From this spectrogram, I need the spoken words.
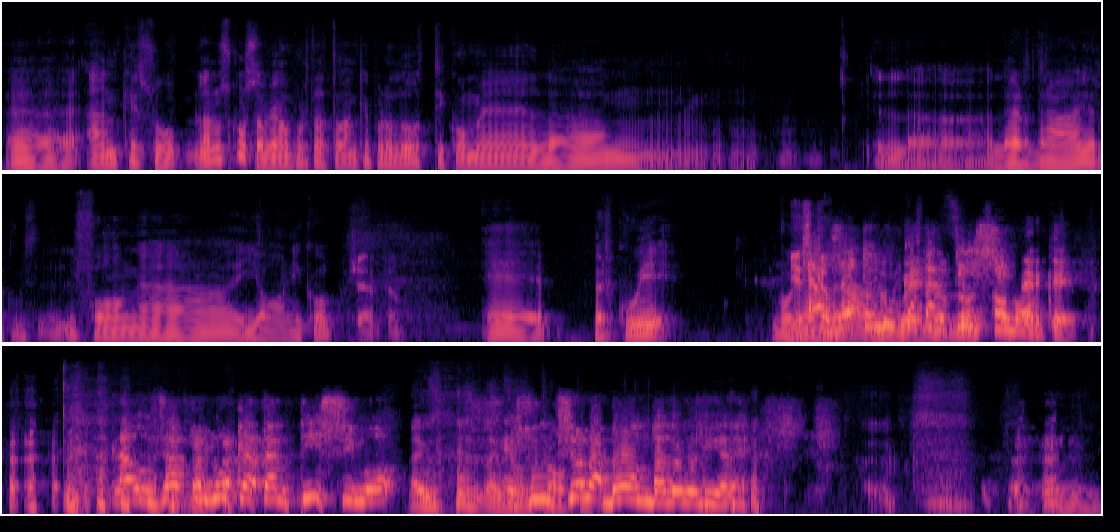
Eh, anche su l'anno scorso abbiamo portato anche prodotti come il, um, il, l'air dryer, il phone uh, ionico. Certo. Eh, per cui L'ha usato Luca tantissimo. So perché. L'ha usato Luca tantissimo l'hai usato, l'hai usato e funziona troppo. bomba, devo dire.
